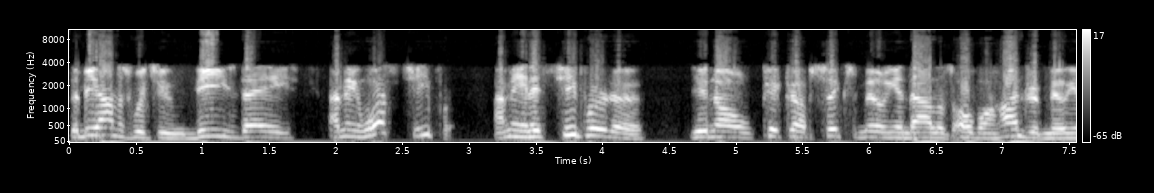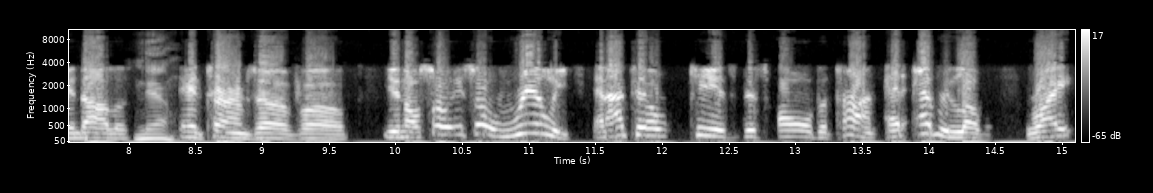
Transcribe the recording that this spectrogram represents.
to be honest with you, these days, I mean, what's cheaper? I mean, it's cheaper to you know, pick up six million dollars over a hundred million dollars yeah. in terms of uh, you know, so it's so really and I tell kids this all the time at every level, right?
